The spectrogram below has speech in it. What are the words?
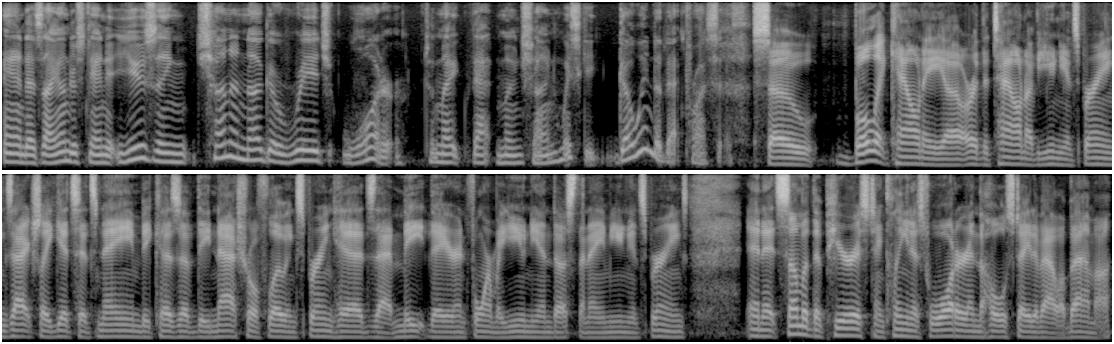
and as I understand it, using Chunnenuggee Ridge water to make that moonshine whiskey. Go into that process. So, Bullock County, uh, or the town of Union Springs, actually gets its name because of the natural flowing spring heads that meet there and form a union, thus the name Union Springs. And it's some of the purest and cleanest water in the whole state of Alabama.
